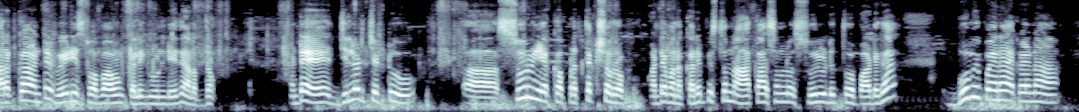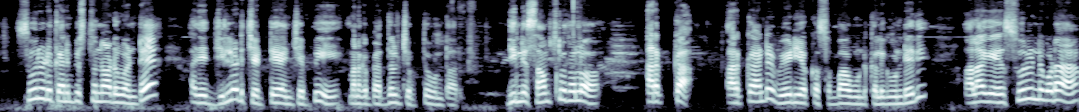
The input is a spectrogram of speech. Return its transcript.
అర్క అంటే వేడి స్వభావం కలిగి ఉండేది అని అర్థం. అంటే జిల్లెడు చెట్టు సూర్యుని యొక్క ప్రత్యక్ష రూపం. అంటే మనకు కనిపిస్తున్న ఆకాశంలో సూర్యుడితో పాటుగా భూమిపైన ఎక్కడైనా సూర్యుడు కనిపిస్తున్నాడు అంటే అది జిల్లెడు చెట్టే అని చెప్పి మనకు పెద్దలు చెప్తూ ఉంటారు. దీన్ని సంస్కృతంలో అర్క అర్క అంటే వేడి యొక్క స్వభావం కలిగి ఉండేది. అలాగే సూర్యుడిని కూడా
